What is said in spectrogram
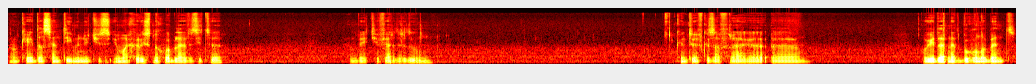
Oké, dat zijn 10 minuutjes. U mag gerust nog wat blijven zitten. Een beetje verder doen. Kunt u even afvragen uh, hoe je daar net begonnen bent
